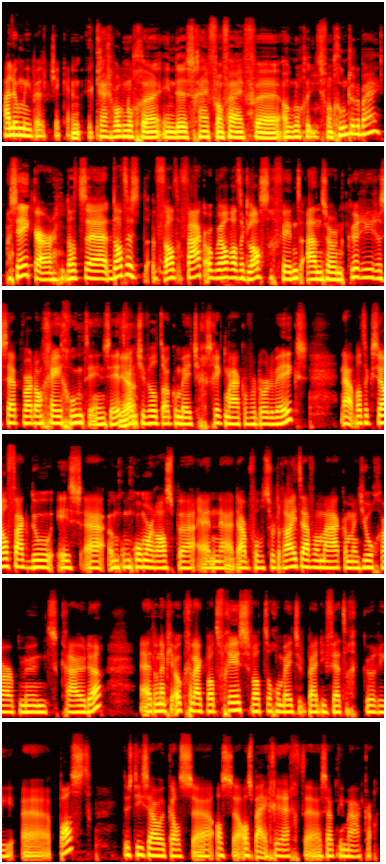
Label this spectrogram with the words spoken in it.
halloumi butter chicken. En krijgen we ook nog eh, in de schijf van vijf eh, ook nog iets van groente erbij? Zeker. Dat, eh, dat is wat, vaak ook wel wat ik lastig vind aan zo'n curryrecept waar dan geen groente in zit. Ja. Want je wilt het ook een beetje geschikt maken voor door de weeks. Nou, wat ik zelf vaak doe is een komkommer raspen en daar bijvoorbeeld een soort raita van maken met yoghurt, munt, kruiden. Dan heb je ook gelijk wat fris, wat toch een beetje bij die vettige curry past. Dus die zou ik als, eh, als, eh, als bijgerecht eh, zou ik die maken.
